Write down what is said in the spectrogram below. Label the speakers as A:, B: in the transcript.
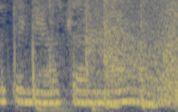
A: with their nails done now.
